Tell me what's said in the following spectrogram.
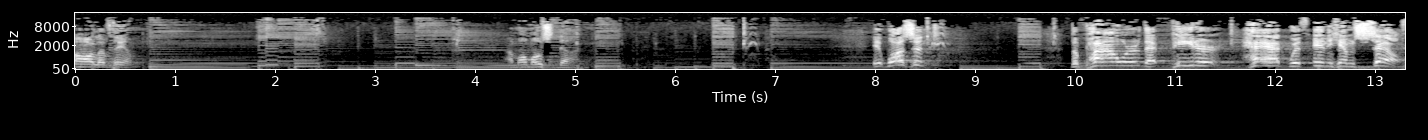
All of them. I'm almost done. It wasn't the power that Peter had within himself.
